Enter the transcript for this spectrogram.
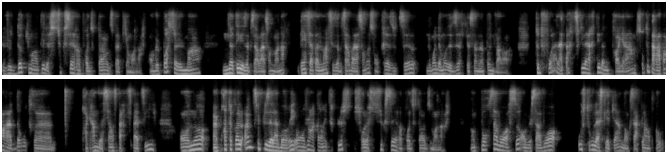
veut documenter le succès reproducteur du papillon monarque. On ne veut pas seulement noter les observations de monarque, bien certainement, ces observations-là sont très utiles, loin de moi de dire que ça n'a pas une valeur. Toutefois, la particularité de notre programme, surtout par rapport à d'autres euh, programmes de sciences participatives, on a un protocole un petit peu plus élaboré où on veut en connaître plus sur le succès reproducteur du monarque. Donc, pour savoir ça, on veut savoir où se trouve la sclépiade, donc sa plante haute,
